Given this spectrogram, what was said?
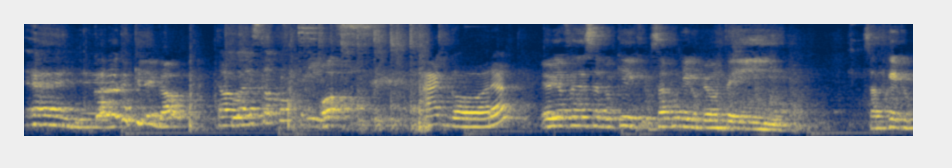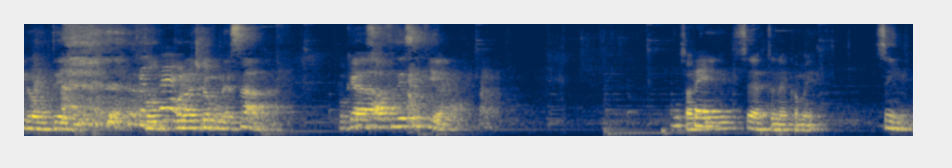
Ai, Caraca, que legal. Então agora eu estou com três. Ó, Agora. eu ia fazer, sabe o que? Sabe por que que eu perguntei? Sabe por que que eu perguntei por, por onde que eu começava? Porque era só fazer isso aqui, ó. O Só pé. que certo, né? Calma aí. Sim.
